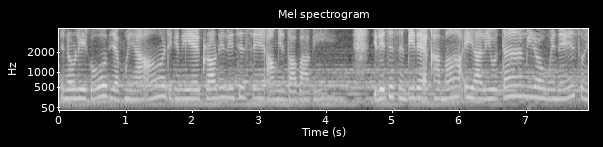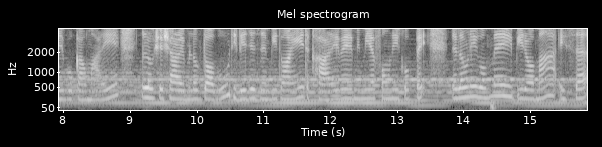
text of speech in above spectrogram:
မျက်နှာလေးကိုပြန်ဖွင့်ရအောင်ဒီကနေ့ရဲ့ grounding လေ့ကျင့်စဉ်အောင်မြင်သွားပါပြီ ဒီလေ့ကျင့်စဉ်ပြီးတဲ့အခါမှာအိယာလေးကိုတန်းပြီးတော့ဝင်နေဆိုရင်ပိုကောင်းပါတယ်လှလှရှာရှာတွေမလုပ်တော့ဘူးဒီလေ့ကျင့်စဉ်ပြီးသွားရင်တခါတည်းပဲမိမိရဲ့ဖုန်းလေးကိုပိတ်နှလုံးလေးကိုမှိတ်ပြီးတော့မှအိပ်ဆက်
